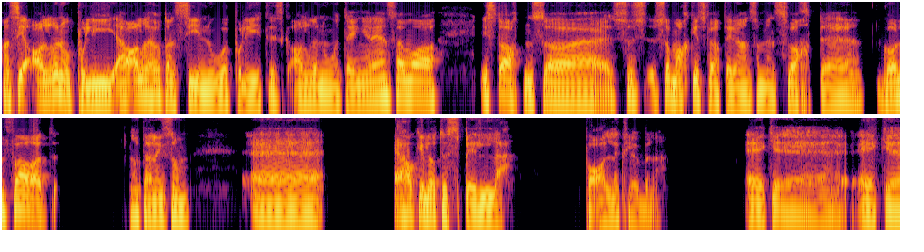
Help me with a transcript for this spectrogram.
han, sier aldri noe poli Jeg har aldri hørt han si noe politisk, aldri noen ting. Det eneste han var I starten så, så, så markedsførte de han som en svart eh, golfer, at, at han liksom eh, Jeg har ikke lov til å spille på alle klubbene. Jeg er ikke, jeg er ikke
